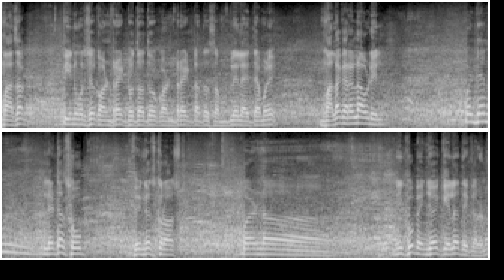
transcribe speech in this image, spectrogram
माझा तीन वर्ष कॉन्ट्रॅक्ट होता तो कॉन्ट्रॅक्ट आता संपलेला आहे त्यामुळे मला करायला आवडेल. पण then let's hope fingers cross पण मी खूप एन्जॉय केलं ते करणं.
